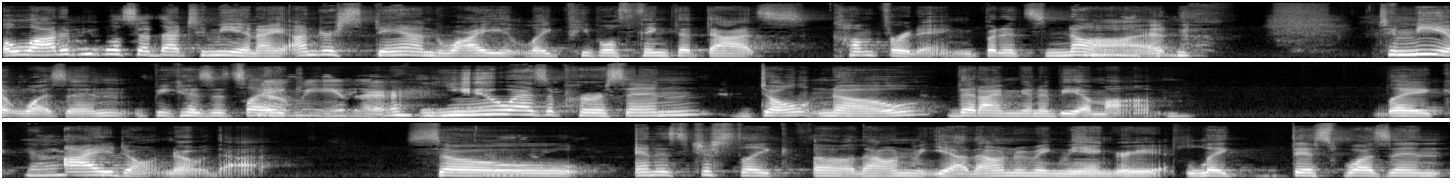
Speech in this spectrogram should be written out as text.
a lot of people said that to me and I understand why like people think that that's comforting, but it's not. Mm-hmm. to me it wasn't because it's like no, me either. you as a person don't know that I'm going to be a mom. Like Yeah. I don't know that. So, and it's just like, oh, that one yeah, that one would make me angry. Like this wasn't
